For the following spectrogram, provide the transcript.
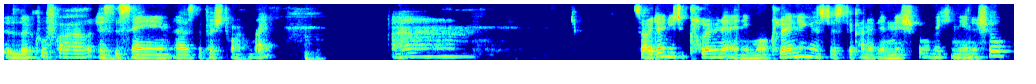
the local file is the same as the pushed one, right? Um, so I don't need to clone it anymore. Cloning is just the kind of initial, making the initial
